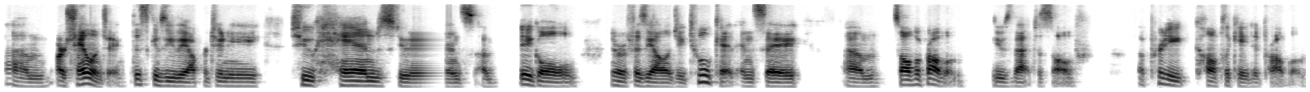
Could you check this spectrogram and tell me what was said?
um, are challenging. This gives you the opportunity to hand students a big old neurophysiology toolkit and say, um, solve a problem. Use that to solve a pretty complicated problem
